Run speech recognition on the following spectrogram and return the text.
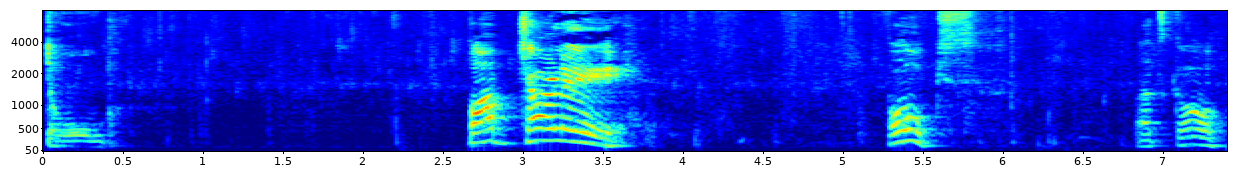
Dog. Bob Charlie. Folks, let's go.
